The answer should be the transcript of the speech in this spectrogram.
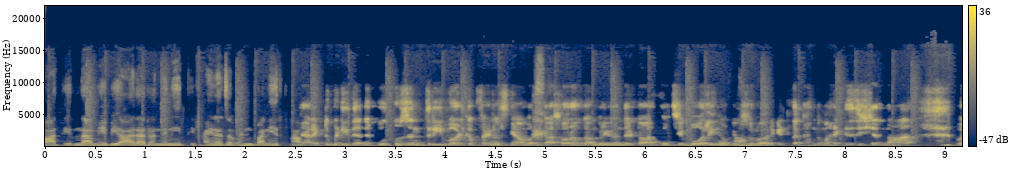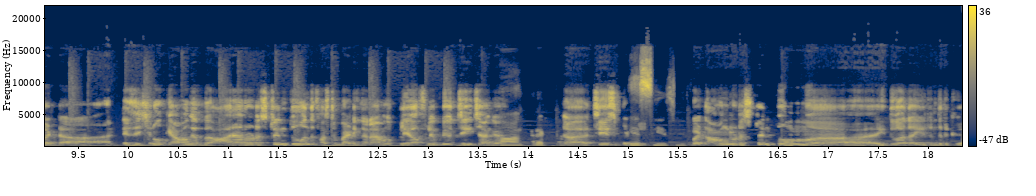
மாத்திருந்தா மேபி ஆர்ஆர் வந்து நேத்தி ஃபைனல்ஸை வின் பண்ணியிருக்கலாம் கரெக்ட் பட் இது two thousand three world cup finals ஞாபகம் இருக்கா? சௌரவ் கங்குலி வந்து டாஸ் வச்சு போலிங் அப்படின்னு. சொல்லுவாரு. கிட்டத்தட்ட அந்த மாதிரி டெசிஷன் தான். பட் டெசிஷன் ஓகே அவங்க ஆர்ஆரோட ஸ்ட்ரென்த்தும் வந்து ஃபர்ஸ்ட் பேட்டிங் தானே? அவங்க பிளே ஆஃப்ல எப்படியோ ஜெயிச்சாங்க. சேஸ் பண்ணி. பட் அவங்களோட ஸ்ட்ரென்த்தும் இதுவா தான் இருந்திருக்கு.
